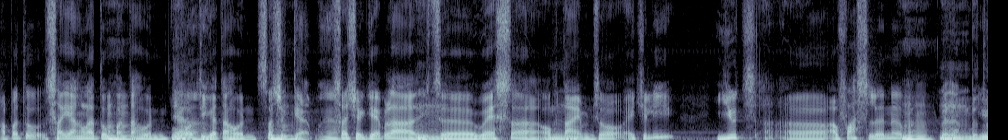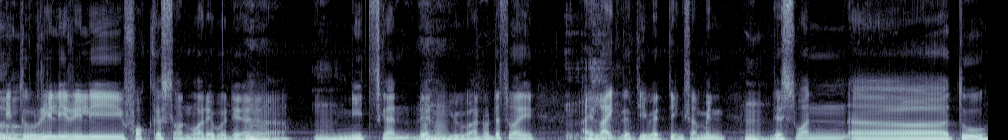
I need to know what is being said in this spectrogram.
apa tu sayang lah tu 4 tahun Yeah. or 3 tahun. Such a gap. Yeah. Such a gap lah. It's a waste lah of time. So actually youths uh, are fast learner. Mm, You betul. need to really really focus on whatever their needs kan. Then you uh, know that's why I like the Tibet things. I mean, there's one, uh, two,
